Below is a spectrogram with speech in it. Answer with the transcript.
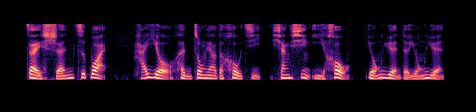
在神之外，还有很重要的后继。相信以后永远的永远。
